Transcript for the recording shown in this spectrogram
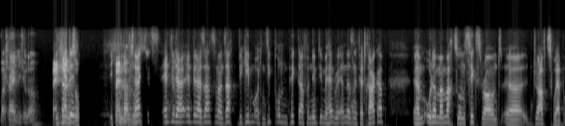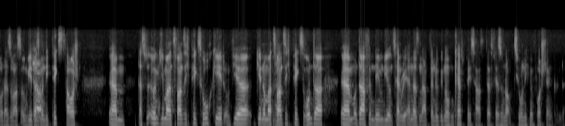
Wahrscheinlich, oder? Ich hätte, so. Ich Wenn würde vielleicht so. entweder, entweder sagt man sagt, wir geben euch einen Siebtrunden-Pick, dafür nehmt ihr mir Henry Anderson den Vertrag ab. Ähm, oder man macht so einen Six-Round-Draft-Swap äh, oder sowas, irgendwie, dass ja. man die Picks tauscht. Ähm, dass irgendjemand 20 Picks hochgeht und wir gehen nochmal 20 ja. Picks runter ähm, und dafür nehmen die uns Henry Anderson ab, wenn du genug Capspace hast. Das wäre so eine Option, die ich mir vorstellen könnte.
